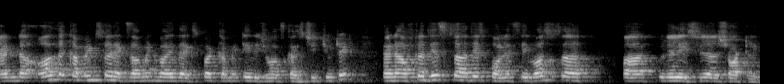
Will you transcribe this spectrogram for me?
and all the comments were examined by the expert committee which was constituted. And after this uh, this policy was uh, released shortly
